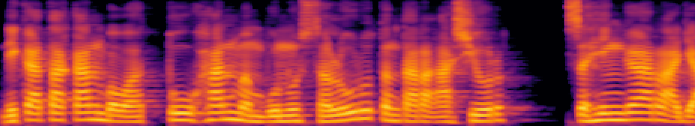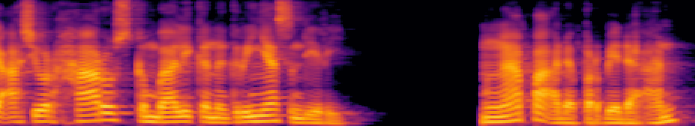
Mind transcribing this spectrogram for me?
dikatakan bahwa Tuhan membunuh seluruh tentara Asyur sehingga Raja Asyur harus kembali ke negerinya sendiri. Mengapa ada perbedaan?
